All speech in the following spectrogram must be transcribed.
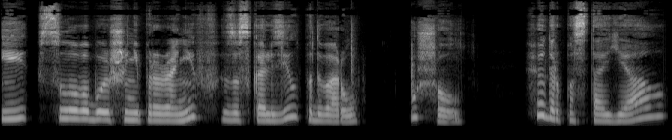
и, слова больше не проронив, заскользил по двору. Ушел. Федор постоял,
